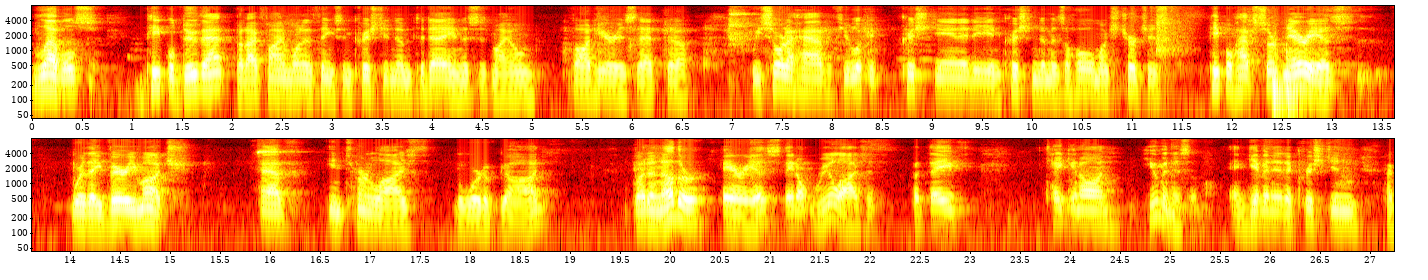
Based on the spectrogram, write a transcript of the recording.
levels, people do that. But I find one of the things in Christendom today, and this is my own thought here, is that uh, we sort of have, if you look at Christianity and Christendom as a whole amongst churches, people have certain areas where they very much have internalized the Word of God. But in other areas, they don't realize it, but they've taken on humanism and given it a Christian a,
